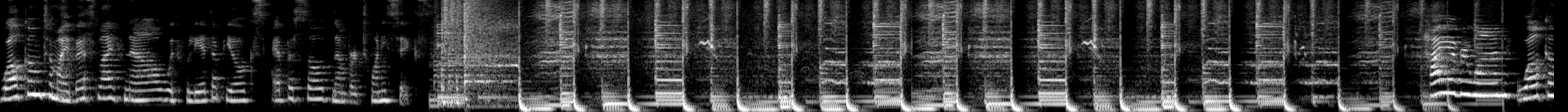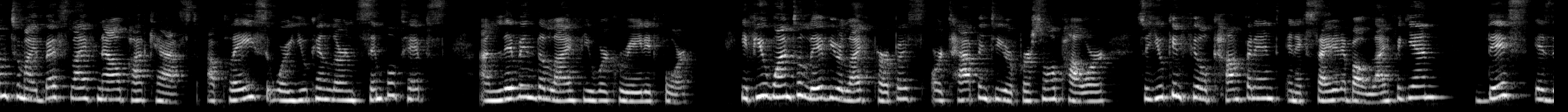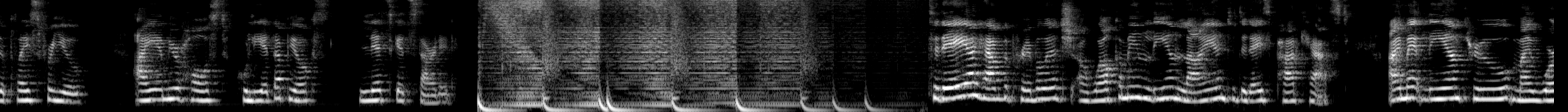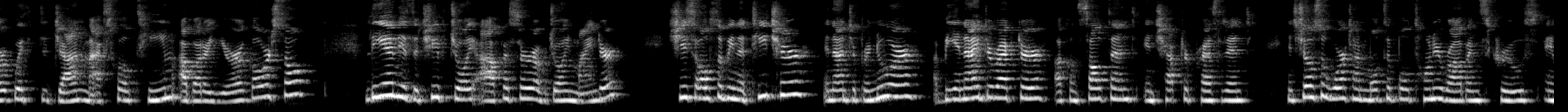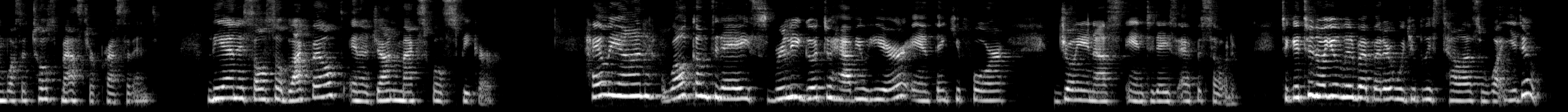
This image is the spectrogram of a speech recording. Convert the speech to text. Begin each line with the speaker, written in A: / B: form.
A: Welcome to My Best Life Now with Julieta Piox, episode number 26. Hi, everyone. Welcome to My Best Life Now podcast, a place where you can learn simple tips and live in the life you were created for. If you want to live your life purpose or tap into your personal power, so you can feel confident and excited about life again, this is the place for you. I am your host, Julieta Piox. Let's get started. Today, I have the privilege of welcoming Leanne Lyon to today's podcast. I met Leanne through my work with the John Maxwell team about a year ago or so. Leanne is the Chief Joy Officer of Joyminder, She's also been a teacher, an entrepreneur, a BNI director, a consultant, and chapter president, and she also worked on multiple Tony Robbins crews and was a Toastmaster president. Leanne is also a black belt and a John Maxwell speaker. Hi, Leanne. Welcome today. It's really good to have you here, and thank you for joining us in today's episode. To get to know you a little bit better, would you please tell us what you do?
